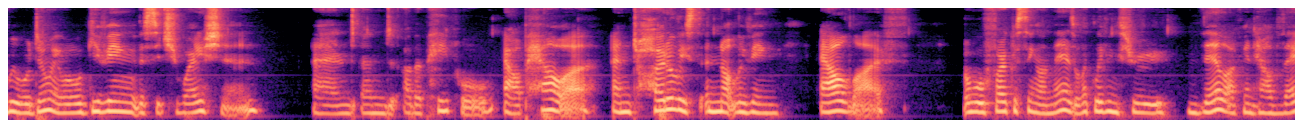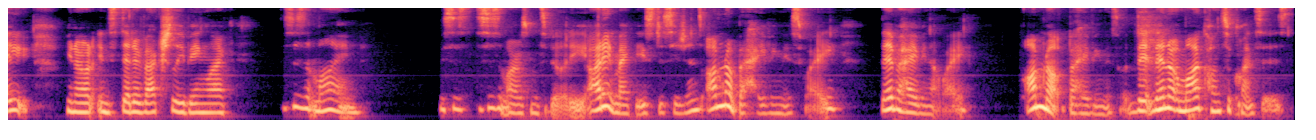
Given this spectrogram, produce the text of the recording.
we were doing. We were giving the situation and and other people our power and totally and not living our life but we're focusing on theirs or like living through their life and how they you know instead of actually being like this isn't mine this is this isn't my responsibility i didn't make these decisions i'm not behaving this way they're behaving that way I'm not behaving this way. They're, they're not my consequences.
